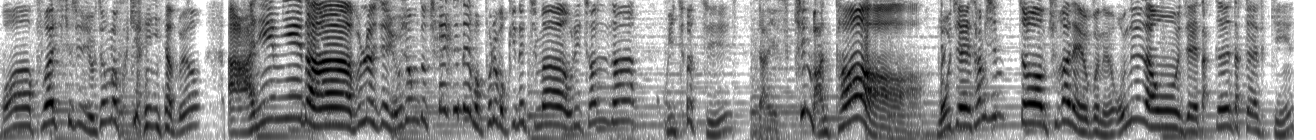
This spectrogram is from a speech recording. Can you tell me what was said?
와 부활시켜준 요정마 쿠키 아니냐고요? 아닙니다. 물론 이제 요정도 최근에 버프를 먹긴 했지만 우리 천사 미쳤지. 야이 스킨 많다. 모제 30점 추가네 요거는. 오늘 나온 이제 따끈따끈한 스킨.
